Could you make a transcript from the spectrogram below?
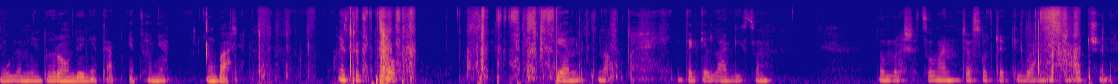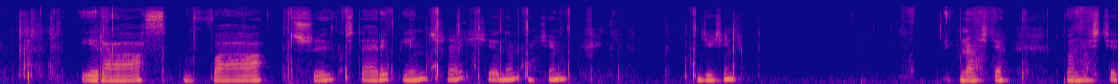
W ogóle mnie do rundy nie tapnie, co nie? No właśnie. Jest taki chłop. Więc, no, takie lagi są. Dobra, szacowany czas oczekiwania. Zobaczymy. I raz, dwa, trzy, cztery, pięć, sześć, siedem, osiem, dziesięć, piętnaście, dwanaście,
